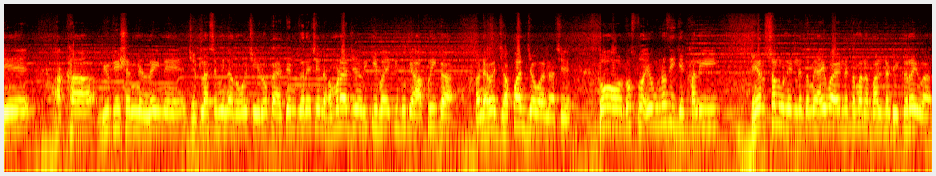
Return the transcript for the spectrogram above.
જે આખા બ્યુટિશિયનને લઈને જેટલા સેમિનારો હોય છે એ લોકો એટેન્ડ કરે છે અને હમણાં જ વિકીભાઈ કીધું કે આફ્રિકા અને હવે જાપાન જવાના છે. તો દોસ્તો, એવું નથી કે ખાલી હેર સલૂન એટલે તમે આવ્યા એટલે તમારા બાલદાઢી કરાવ્યા,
